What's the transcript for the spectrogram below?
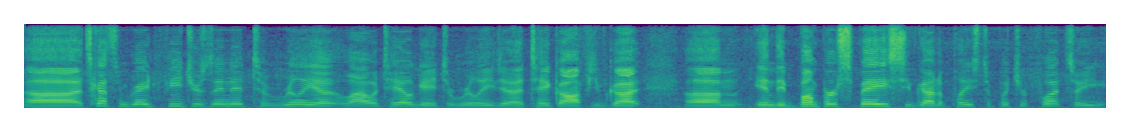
Uh, it's got some great features in it to really allow a tailgate to really uh, take off. You've got um, in the bumper space, you've got a place to put your foot. So you,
